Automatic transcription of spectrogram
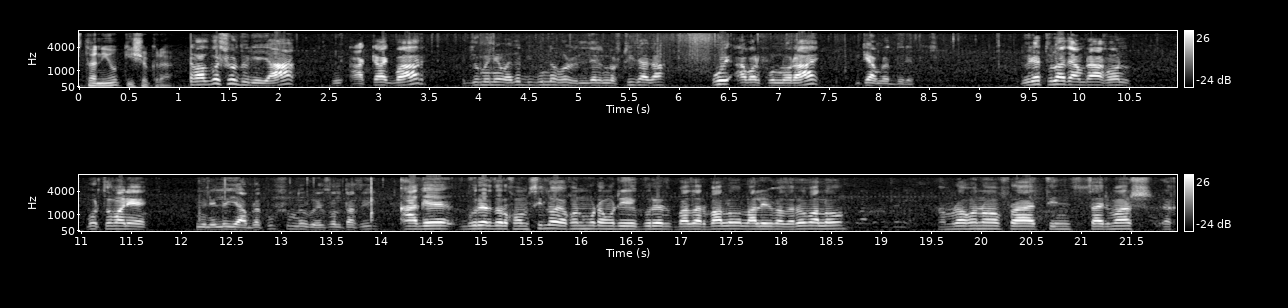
স্থানীয় কৃষকরা। একবার জমিনের মাঝে বিভিন্ন নষ্টি জায়গা। ওই আবার পুনরায় এটা আমরা দূরে তুলছি। দূরে তোলাতে আমরা এখন বর্তমানে মিলে লইয়া আমরা খুব সুন্দর করে চলতেছি। আগে গুড়ের দর কম ছিল, এখন মোটামুটি গুড়ের বাজার ভালো, লালির বাজারও ভালো। আমরা এখনও প্রায় তিন, চার মাস এক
